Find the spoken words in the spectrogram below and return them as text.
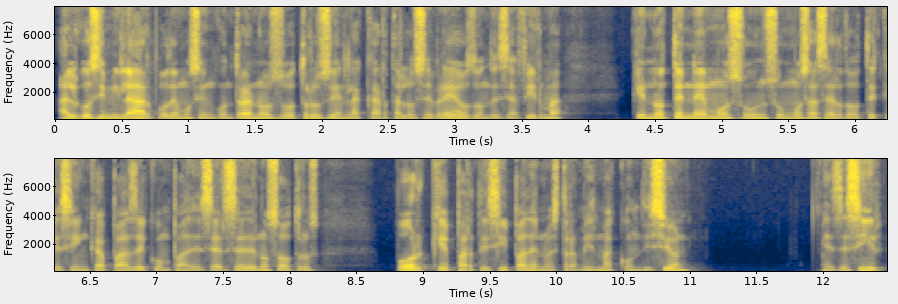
Algo similar podemos encontrar nosotros en la carta a los Hebreos, donde se afirma que no tenemos un sumo sacerdote que sea incapaz de compadecerse de nosotros porque participa de nuestra misma condición. Es decir,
